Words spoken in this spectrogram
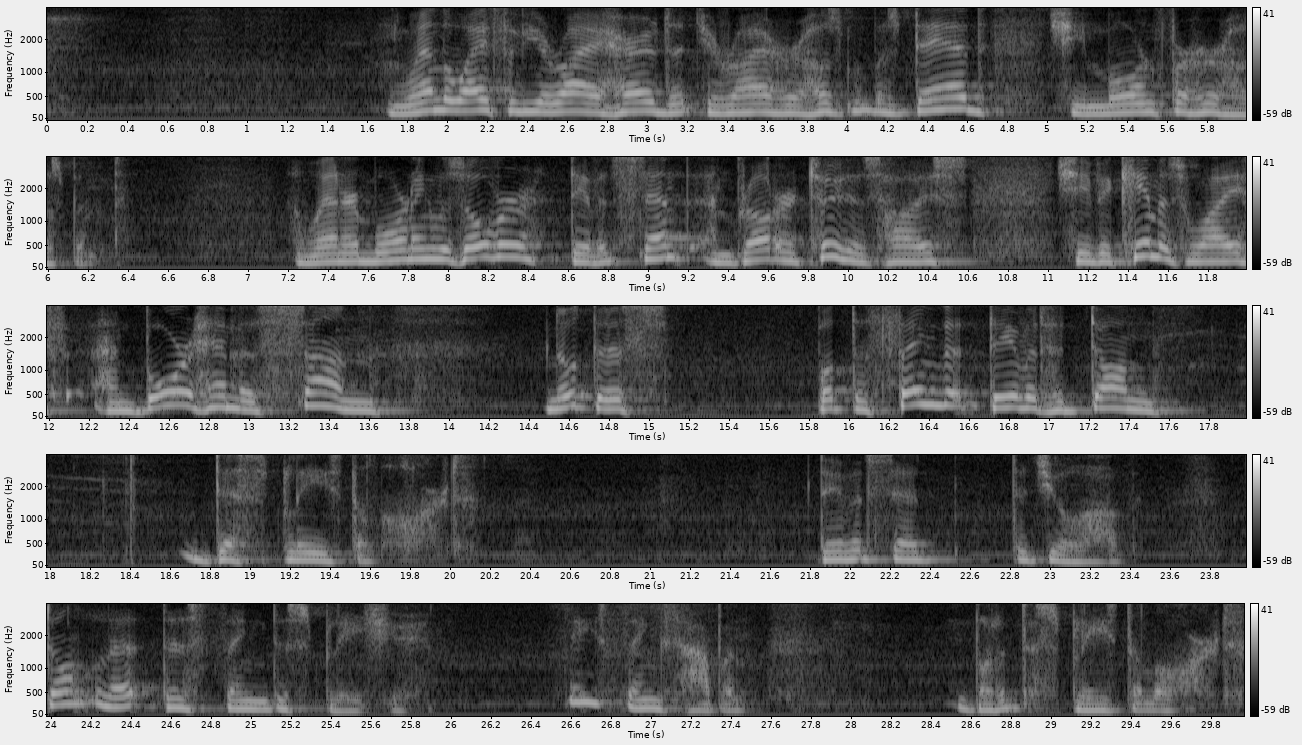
And when the wife of Uriah heard that Uriah, her husband, was dead, she mourned for her husband. And when her mourning was over, David sent and brought her to his house. She became his wife and bore him a son. Note this, but the thing that David had done displeased the Lord. David said to Joab, Don't let this thing displease you. These things happen, but it displeased the Lord.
